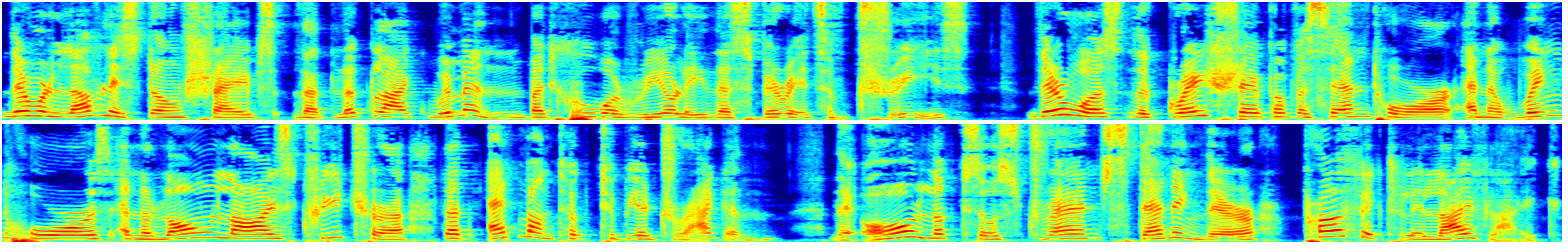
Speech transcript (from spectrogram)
There were lovely stone shapes that looked like women but who were really the spirits of trees. There was the great shape of a centaur and a winged horse and a long lithe creature that Edmund took to be a dragon. They all looked so strange standing there, perfectly lifelike,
